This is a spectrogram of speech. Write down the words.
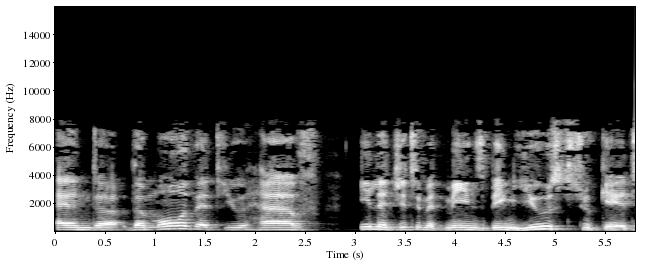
And uh, the more that you have illegitimate means being used to get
